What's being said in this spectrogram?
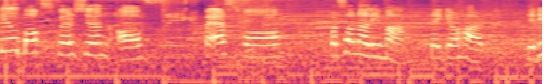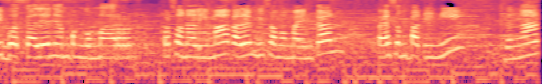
Steelbox version of PS4 Persona 5 Take Your Heart. Jadi buat kalian yang penggemar Persona 5, kalian bisa memainkan PS4 ini dengan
